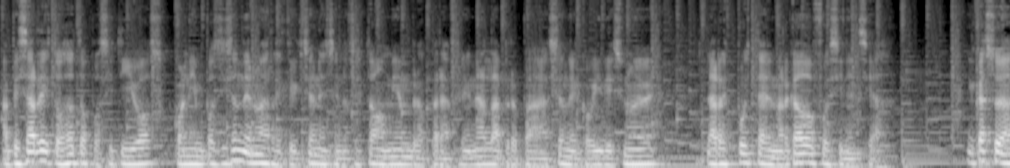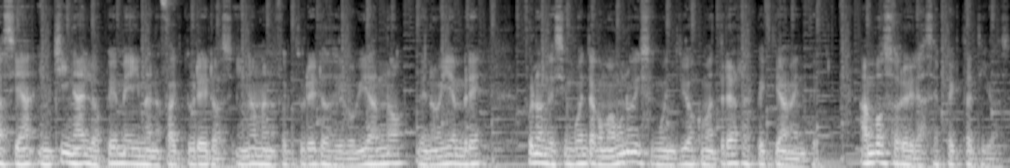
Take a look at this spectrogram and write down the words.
A pesar de estos datos positivos, con la imposición de nuevas restricciones en los Estados miembros para frenar la propagación del COVID-19, la respuesta del mercado fue silenciada. En el caso de Asia, en China los PMI manufactureros y no manufactureros del gobierno de noviembre fueron de 50,1 y 52,3 respectivamente, ambos sobre las expectativas,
